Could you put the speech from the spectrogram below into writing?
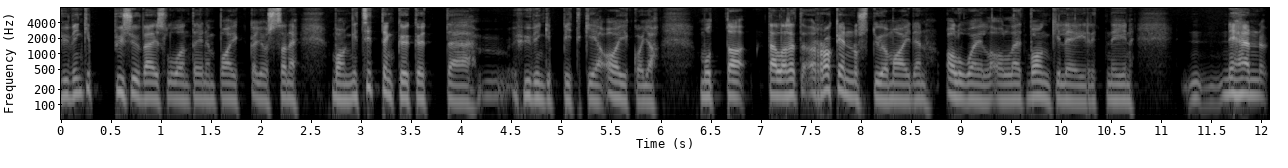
hyvinkin pysyväisluonteinen paikka, jossa ne vangit sitten kököttää hyvinkin pitkiä aikoja, mutta tällaiset rakennustyömaiden alueilla olleet vankileirit, niin nehän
